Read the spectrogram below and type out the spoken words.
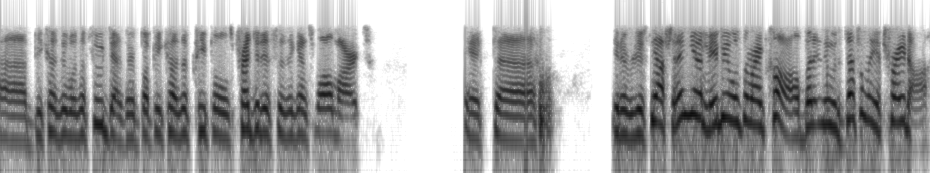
Uh, because it was a food desert, but because of people's prejudices against Walmart, it uh, you know reduced the option. And you know maybe it was the right call, but it was definitely a trade-off,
